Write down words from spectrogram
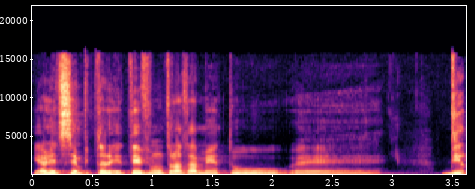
e a gente sempre teve um tratamento é, de,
